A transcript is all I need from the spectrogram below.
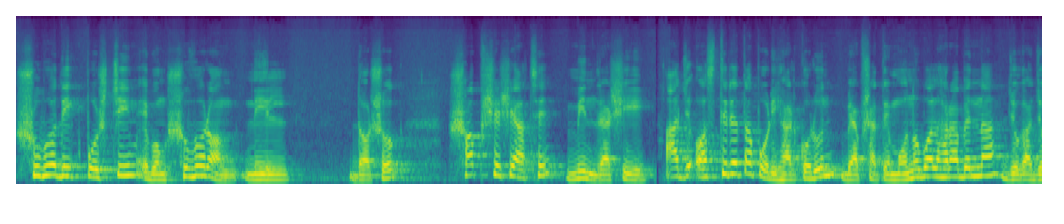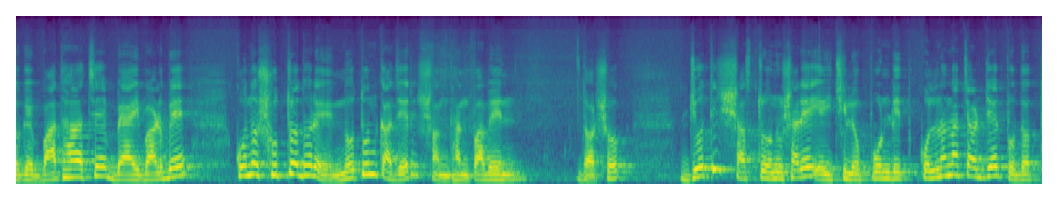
শুভ দিক পশ্চিম এবং শুভ রং নীল। দর্শক সব শেষে আছে মীন রাশি। আজ অস্থিরতা পরিহার করুন, ব্যবসাতে মনোবল হারাবেন না, যোগাযোগে বাধা আছে, ব্যয় বাড়বে, কোনো সূত্র ধরে নতুন কাজের সন্ধান পাবেন। দর্শক, জ্যোতিষশাস্ত্র অনুসারে এই ছিল পণ্ডিত কল্যাণাচার্যের প্রদত্ত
